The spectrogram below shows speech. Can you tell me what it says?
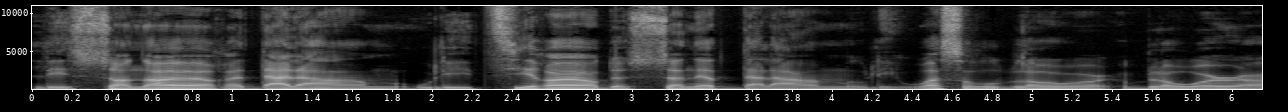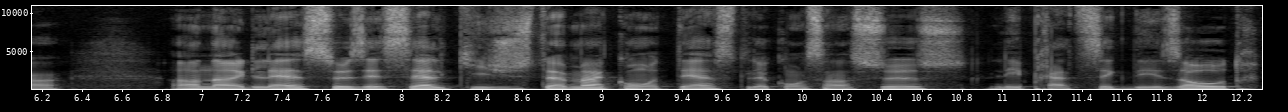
les sonneurs d'alarme ou les tireurs de sonnettes d'alarme ou les whistleblowers en, en anglais, ceux et celles qui justement contestent le consensus, les pratiques des autres.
